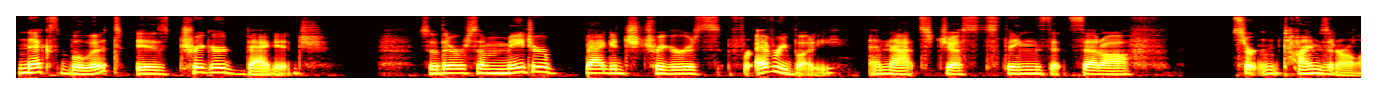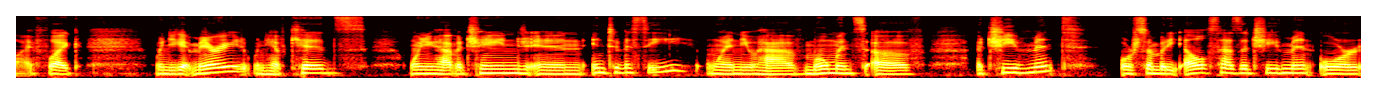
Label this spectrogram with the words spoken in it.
Next bullet is triggered baggage. So there are some major baggage triggers for everybody, and that's just things that set off certain times in our life, like when you get married, when you have kids, when you have a change in intimacy, when you have moments of achievement or somebody else has achievement or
